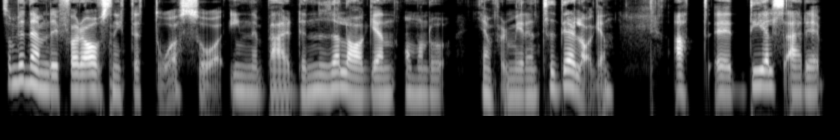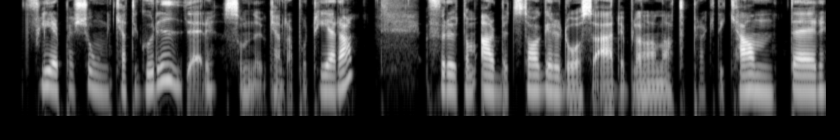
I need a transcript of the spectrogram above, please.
Som vi nämnde i förra avsnittet då så innebär den nya lagen, om man då jämför med den tidigare lagen, att eh, dels är det fler personkategorier som nu kan rapportera. Förutom arbetstagare då så är det bland annat praktikanter,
